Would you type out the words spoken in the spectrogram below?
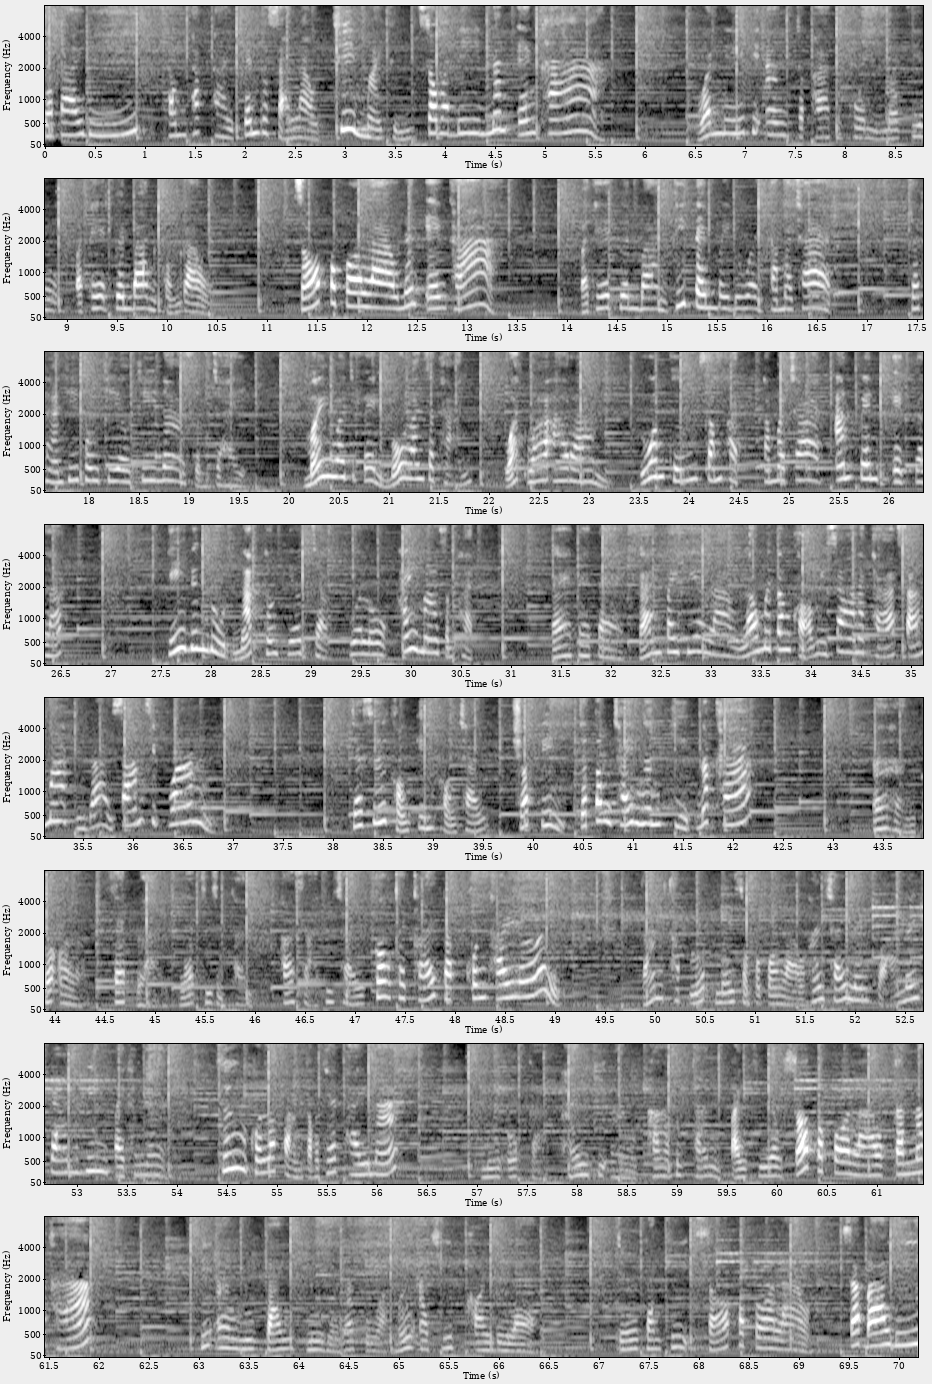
สบายดีคำทักทายเป็นภาษาลาวที่หมายถึงสวัสดีนั่นเองค่ะ วันนี้พี่อังจะพาทุกคนมาเที่ยวประเทศเพื่อนบ้านของเราสปปลาวนั่นเองค่ะ ประเทศเพื่อนบ้านที่เต็มไปด้วยธรรมชาติ สถานที่ท่องเที่ยวที่น่าสนใจ ไม่ว่าจะเป็นโบราณสถาน วัดวาอาราม รวมถึงสัมผัสธรรมชาติอันเป็นเอกลักษณ์ ที่ดึงดูดนักท่องเที่ยวจากทั่วโลกให้มาสัมผัส แต่แต่แต่การไปเที่ยวลาวเราไม่ต้องขอวีซ่านะคะ สามารถอยู่ได้ 30 วัน จะซื้อของกินของใช้ช้อปปิ้งจะต้องใช้เงินกีบนะคะ อาหารก็อร่อยแซ่บหลายและที่สำคัญ ภาษาที่ใช้ก็คล้ายๆกับคนไทยเลยการขับรถในสปปลาวให้ใช้เลนขวาในการวิ่งไปข้างหน้า ซึ่งคนละฝั่งกับประเทศไทยนะ มีโอกาสให้พี่อังพาทุกท่านไปเที่ยวสปปลาวกันนะคะ พี่อังมีไกด์มีหัวหน้าตัวมืออาชีพคอยดูแล เจอกันที่สปปลาว สบายดี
